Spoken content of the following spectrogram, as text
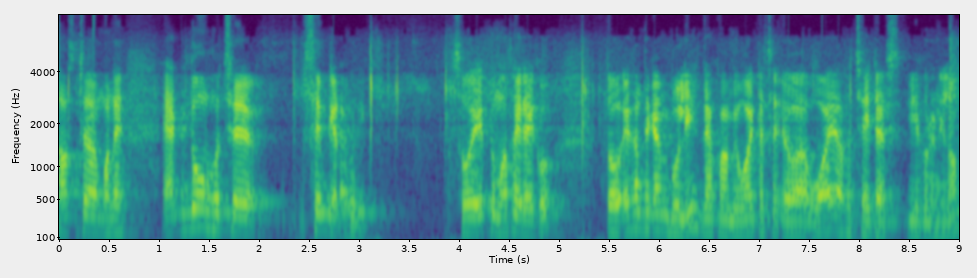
জাস্ট মানে একদম হচ্ছে সেম ক্যাটাগরি সো একটু মাথায় রাখো। তো এখান থেকে আমি বলি, দেখো আমি ওয়াইটা ওয়াই আর হচ্ছে এটা ইয়ে করে নিলাম,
